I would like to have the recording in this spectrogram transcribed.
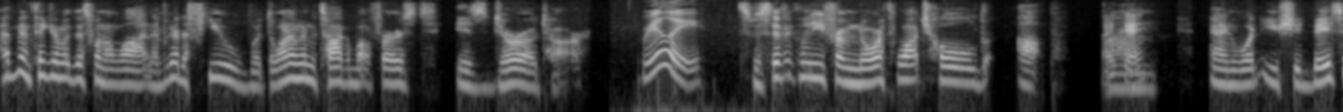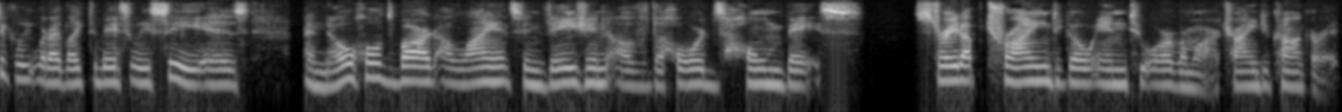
I've been thinking about this one a lot, and I've got a few. But the one I'm going to talk about first is Durotar, Really? Specifically from Northwatch Hold up. Okay. Um, and what you should basically, what I'd like to basically see is a no holds barred alliance invasion of the Horde's home base. Straight up trying to go into Orgrimmar, trying to conquer it.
